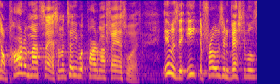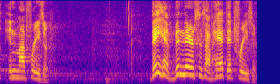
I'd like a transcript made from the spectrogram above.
Now, part of my fast, I'm gonna tell you what part of my fast was. It was to eat the frozen vegetables in my freezer. They have been there since I've had that freezer.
